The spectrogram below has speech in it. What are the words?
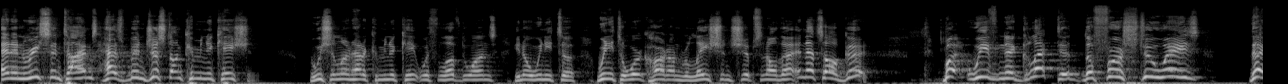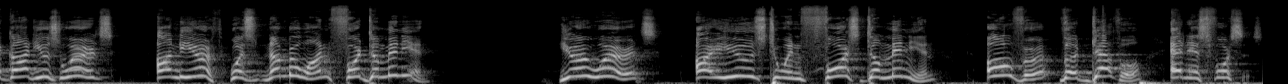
and in recent times has been just on communication. We should learn how to communicate with loved ones. You know, we need to we need to work hard on relationships and all that, and that's all good. But we've neglected the first two ways that God used words on the earth was number 1 for dominion. Your words are used to enforce dominion over the devil and his forces.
